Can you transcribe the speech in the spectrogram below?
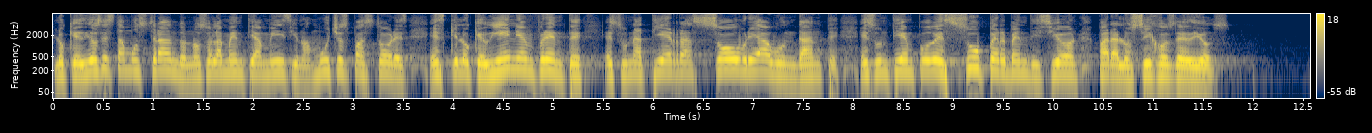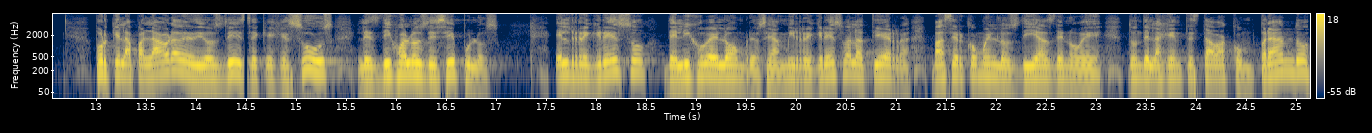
lo que Dios está mostrando, no solamente a mí, sino a muchos pastores, es que lo que viene enfrente es una tierra sobreabundante, es un tiempo de super bendición para los hijos de Dios. Porque la palabra de Dios dice que Jesús les dijo a los discípulos, el regreso del Hijo del Hombre, o sea, mi regreso a la tierra, va a ser como en los días de Noé, donde la gente estaba comprando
